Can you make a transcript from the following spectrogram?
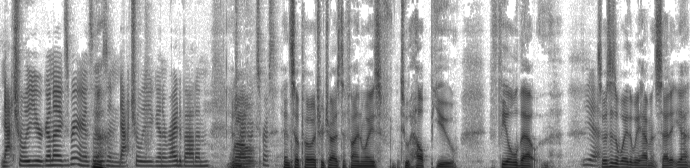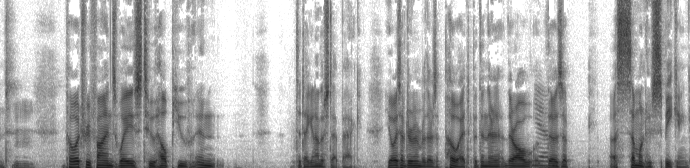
naturally you're going to experience those Yeah. and naturally you're going to write about them and try to express them. and so poetry tries to find ways f- to help you feel that. Yeah. So, this is a way that we haven't said it yet. Mm-hmm. Poetry finds ways to help you, and to take another step back, you always have to remember there's a poet, but then there, they're all, Yeah. there's a, a someone who's speaking.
